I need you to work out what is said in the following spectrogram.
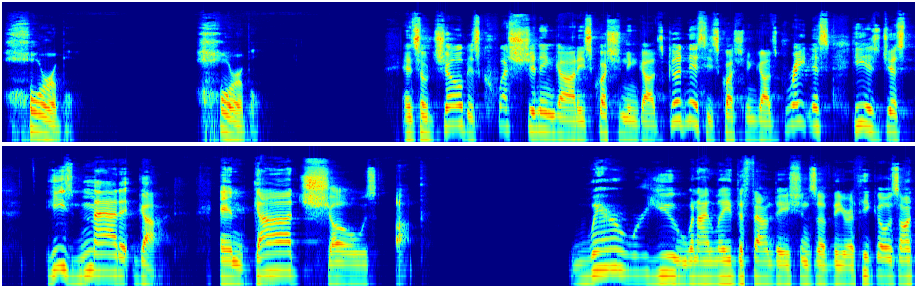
Horrible. Horrible. And so Job is questioning God. He's questioning God's goodness. He's questioning God's greatness. He is just he's mad at God. And God shows up. Where were you when I laid the foundations of the earth? He goes on,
